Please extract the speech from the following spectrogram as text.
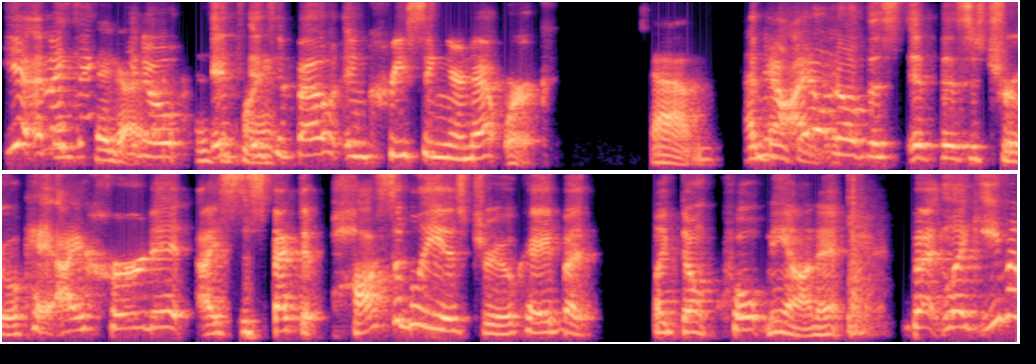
yeah and i Think think bigger you know it's, it's about increasing your network yeah. And now I don't know if this if this is true. Okay, I heard it. I suspect it possibly is true. Okay, but like don't quote me on it. But like even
